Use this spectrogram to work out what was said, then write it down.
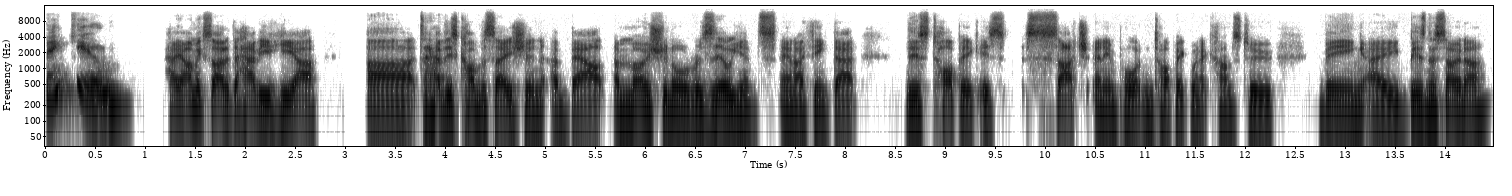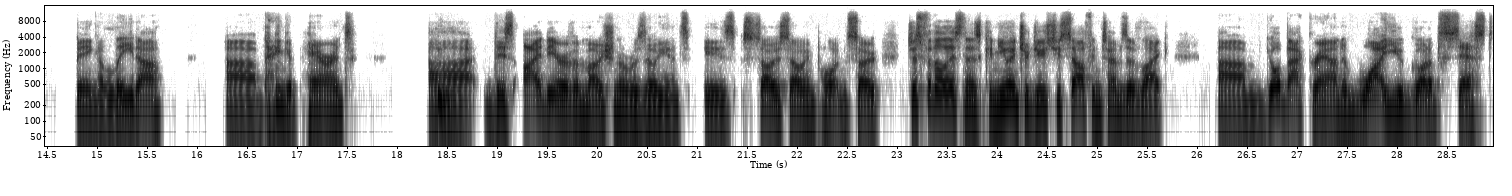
Thank you. Hey, I'm excited to have you here uh, to have this conversation about emotional resilience. And I think that this topic is such an important topic when it comes to being a business owner, being a leader, uh, being a parent. Uh, this idea of emotional resilience is so, so important. So, just for the listeners, can you introduce yourself in terms of like um, your background and why you got obsessed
